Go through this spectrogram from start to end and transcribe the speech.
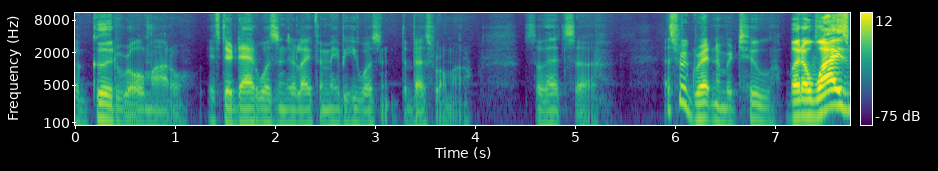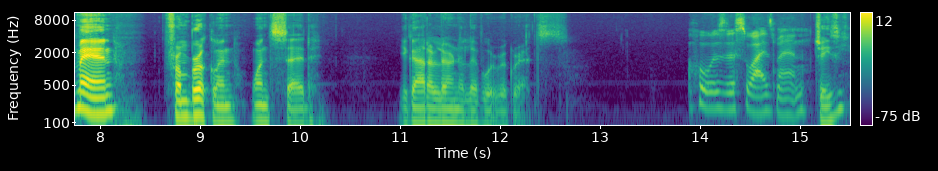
a good role model if their dad was in their life and maybe he wasn't the best role model. So that's uh that's regret number 2. But a wise man from Brooklyn once said, "You got to learn to live with regrets." Who is this wise man? Jay-Z?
